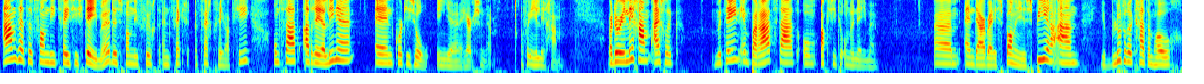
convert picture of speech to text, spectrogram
aanzetten van die twee systemen, dus van die vlucht- en vechtreactie, ontstaat adrenaline en cortisol in je hersenen of in je lichaam. Waardoor je lichaam eigenlijk meteen in paraat staat om actie te ondernemen. Um, en daarbij spannen je spieren aan, je bloeddruk gaat omhoog,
